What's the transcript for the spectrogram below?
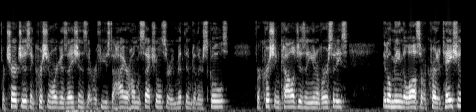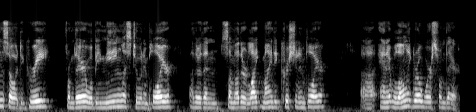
for churches and Christian organizations that refuse to hire homosexuals or admit them to their schools, for Christian colleges and universities. It'll mean the loss of accreditation, so a degree from there will be meaningless to an employer other than some other like minded Christian employer, uh, and it will only grow worse from there.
